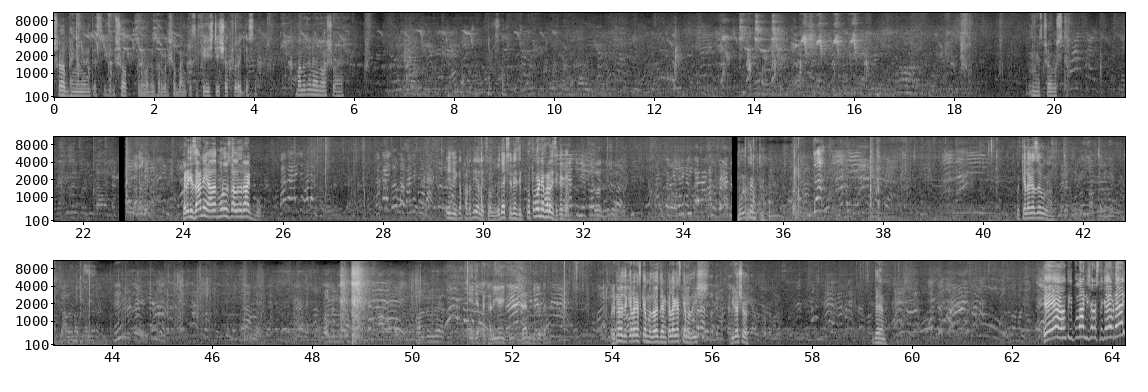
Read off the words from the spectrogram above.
সব ভেঙে নিয়ে হইতেছে সব মানে মানে ঘর বাড়ি সব ভাঙতেছে ফ্রিজ টিজ সব সরাইতেছে। মানুষজন এখন অসহায় দেখছেন এই হচ্ছে অবস্থা বেটাকে জানে আর মনে হচ্ছে আলাদা রাখব এই যে ফাটা দিয়ে লাগছে অলরেডি দেখছেন এই যে কতবার নিয়ে ফাটা দিছে কাকা বলকেন কি ওই কেলা গাছ যাব কখন এই যে একটা খালি গাইছি। দেন দুটো দেন। না, যে কেলা গাছ কেমন যাবে? দেন, কেলা গাছ কেমন যাবে? ইস বিরাস দেন। এ আমি কি পোলা আনি সরস নাকি? এবারে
